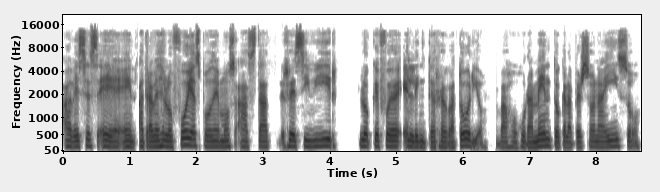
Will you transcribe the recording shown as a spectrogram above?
A veces eh, a través de los follas podemos hasta recibir lo que fue el interrogatorio bajo juramento que la persona hizo.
